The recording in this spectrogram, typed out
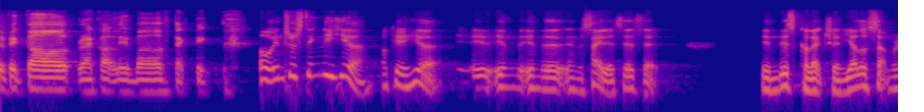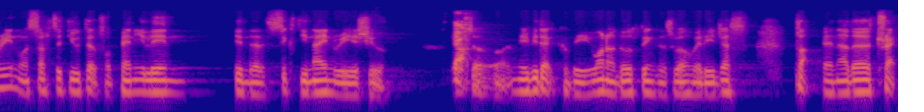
Typical record label tactic. Oh, interestingly here, okay, here in the in the in the site it says that in this collection, Yellow Submarine was substituted for Penny Lane in the '69 reissue. Yeah. So uh, maybe that could be one of those things as well, where they just plug another track,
